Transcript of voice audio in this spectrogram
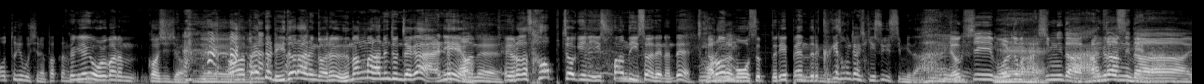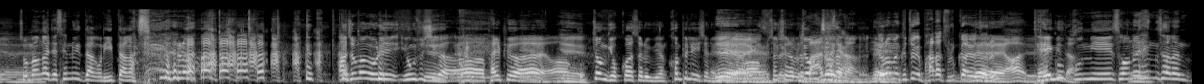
어떻게 보시나요, 박근혜? 굉장히? 올바른 것이죠. 어, 밴드 리더라는 거는 음악만 하는 존재가 아니에요. 아, 네. 여러 가지 사업적인 이 수완도 있어야 되는데 저런 감사합니다. 모습들이 밴드를 음. 크게 성장시킬 수 있습니다. 아, 역시 뭘좀 예. 아십니다. 아, 감사합니다. 예. 조만간 이제 새누리당으로 입당하시. 아 조만 우리 용수 씨가 어, 발표할 어, 예. 국정 교과서를 위한 compilation에 예, 어, 알겠습니다. 청취자 여러분 좀 많은. 사랑. 네. 그러면 그쪽에 받아줄까요, 네, 저를? 아, 대구. 구미에서는 예. 행사는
